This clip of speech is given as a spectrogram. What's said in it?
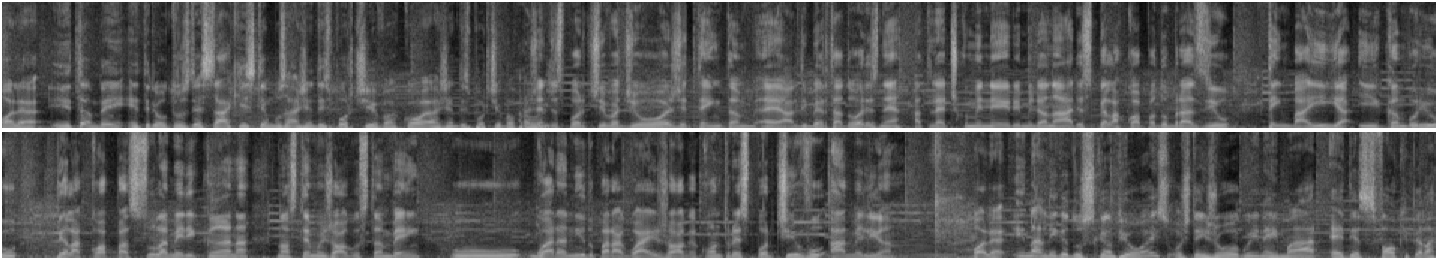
Olha, e também, entre outros destaques, temos a agenda esportiva. Qual é a agenda esportiva para A hoje? agenda esportiva de hoje tem também é, a Libertadores, né? Atlético Mineiro e Milionários. Pela Copa do Brasil tem Bahia e Camboriú. Pela Copa Sul-Americana nós temos jogos também. O Guarani do Paraguai joga contra o Esportivo Ameliano. Olha, e na Liga dos Campeões, hoje tem jogo e Neymar é desfalque pela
